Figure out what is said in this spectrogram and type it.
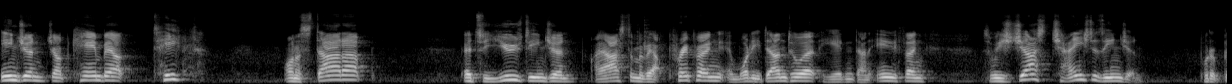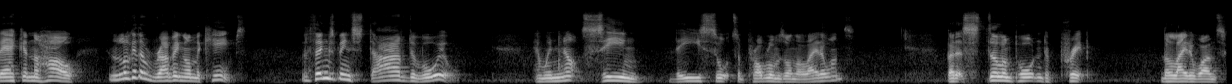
engine jumped camber teeth on a startup. It's a used engine. I asked him about prepping and what he'd done to it. He hadn't done anything. So he's just changed his engine, put it back in the hole, and look at the rubbing on the cams. The thing's been starved of oil. And we're not seeing these sorts of problems on the later ones. But it's still important to prep the later ones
